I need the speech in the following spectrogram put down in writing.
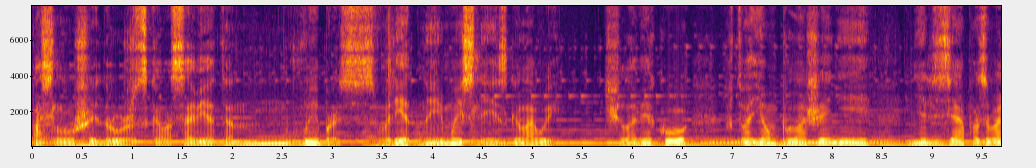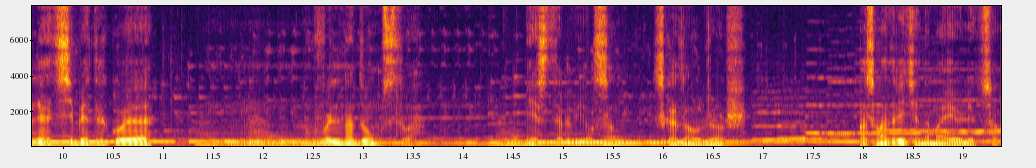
Послушай дружеского совета, выбрось вредные мысли из головы. Человеку в твоем положении нельзя позволять себе такое вольнодумство. Мистер Вилсон, сказал Джордж, посмотрите на мое лицо,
